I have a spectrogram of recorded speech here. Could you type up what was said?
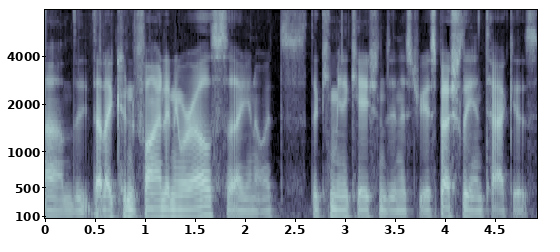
um, the, that I couldn't find anywhere else. Uh, you know, it's the communications industry, especially in tech, is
